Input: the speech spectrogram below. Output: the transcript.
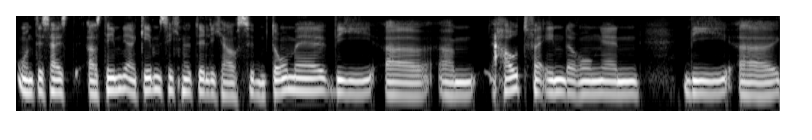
Und das heißt, aus dem ergeben sich natürlich auch Symptome wie äh, ähm, Hautveränderungen, wie äh,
